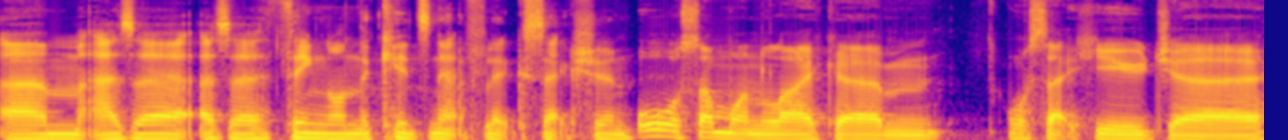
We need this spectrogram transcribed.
um, as a as a thing on the kids Netflix section. Or someone like um, what's that huge uh,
